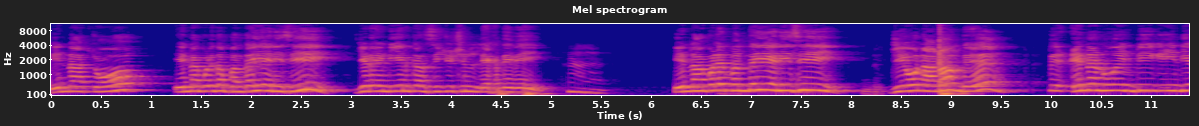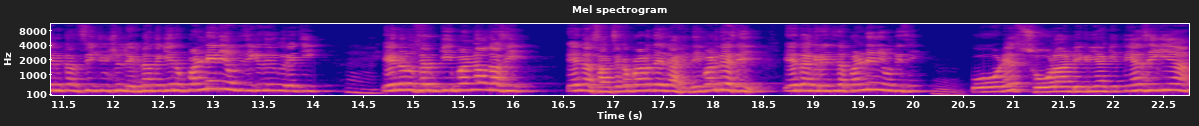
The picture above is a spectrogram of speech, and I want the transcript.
ਇਹਨਾਂ ਚੋਂ ਇਹਨਾਂ ਕੋਲੇ ਤਾਂ ਬੰਦਾ ਹੈ ਨਹੀਂ ਸੀ। ਜਿਹੜਾ ਇੰਡੀਅਨ ਕਨਸਟੀਟਿਊਸ਼ਨ ਲਿਖ ਦੇਵੇ। ਹੂੰ। ਇਹਨਾਂ ਕੋਲੇ ਬੰਦੇ ਹੀ ਨਹੀਂ ਸੀ। ਜੇ ਉਹ ਨਾ ਨਾ ਹੁੰਦੇ ਤੇ ਇਹਨਾਂ ਨੂੰ ਇੰਡੀ ਇੰਡੀਅਨ ਕਨਸਟੀਟਿਊਸ਼ਨ ਲਿਖਣਾ ਤੇ ਕੀ ਇਹਨੂੰ ਪੜ੍ਹਨੀ ਨਹੀਂ ਆਉਂਦੀ ਸੀ ਕਿਸੇ ਨੂੰ ਅੰਗਰੇਜ਼ੀ। ਹੂੰ। ਇਹਨਾਂ ਨੂੰ ਸਿਰਫ ਕੀ ਪੜ੍ਹਨਾ ਹੁੰਦਾ ਸੀ? ਇਹਨਾਂ ਸੰਸਕ੍ਰਿਤ ਪੜ੍ਹਦੇ ਜਾਂ ਹਿੰਦੀ ਪੜ੍ਹਦੇ ਸੀ। ਇਹ ਤਾਂ ਅੰਗਰੇਜ਼ੀ ਤਾਂ ਪੜ੍ਹਨੀ ਨਹੀਂ ਆਉਂਦੀ ਸੀ। ਉਹਨੇ 16 ਡਿਗਰੀਆਂ ਕੀਤੀਆਂ ਸੀਗੀਆਂ।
